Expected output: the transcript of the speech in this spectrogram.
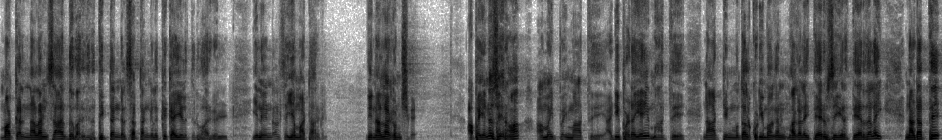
மக்கள் நலன் சார்ந்து வருகிற திட்டங்கள் சட்டங்களுக்கு கையெழுத்திடுவார்கள். இல்லையென்றால் செய்ய மாட்டார்கள். இது நல்ல கவனிச்சுக்க. அப்போ என்ன செய்யணும்? அமைப்பை மாற்று அடிப்படையை மாற்று நாட்டின் முதல் குடிமகன் மகளை தேர்வு செய்கிற தேர்தலை நடத்து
